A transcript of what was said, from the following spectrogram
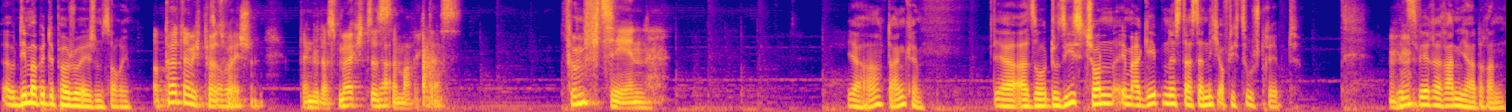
Äh, nimm mal bitte Persuasion, sorry. Äh, Per nämlich Persuasion. Wenn du das möchtest, Ja. dann mache ich das. 15. Ja, danke. Der, also, du siehst schon im Ergebnis, dass er nicht auf dich zustrebt. Mhm. Jetzt wäre Ranja dran.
